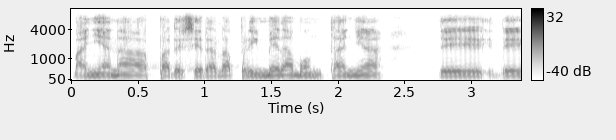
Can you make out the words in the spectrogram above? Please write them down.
Mañana aparecerá la primera montaña de,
